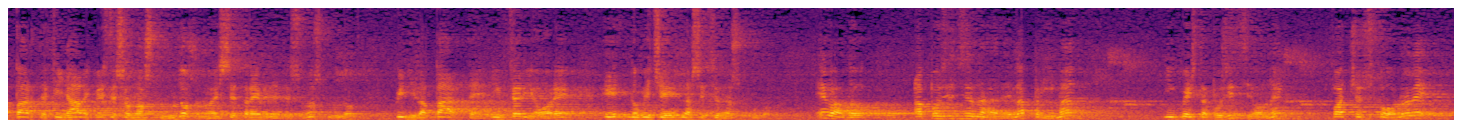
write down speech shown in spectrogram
parte finale, queste sono a scudo, sono S3, vedete sono a scudo, quindi la parte inferiore è dove c'è la sezione a scudo e vado a posizionare la prima in questa posizione, faccio scorrere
